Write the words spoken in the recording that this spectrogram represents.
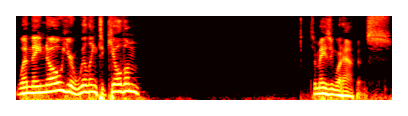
When they know you're willing to kill them, it's amazing what happens.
